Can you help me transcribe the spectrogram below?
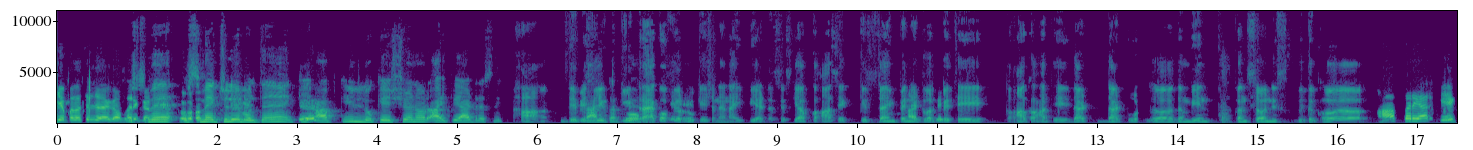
ये पता चल जाएगा हमारे उसमें उसमें एक्चुअली ये बोलते हैं कि आपकी लोकेशन और आईपी एड्रेस हाँ they basically keep track of your location and IP addresses कि आप कहाँ से किस टाइम पे नेटवर्क पे थे। कहाँ कहाँ थे? That that the main concern is with हाँ पर यार एक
